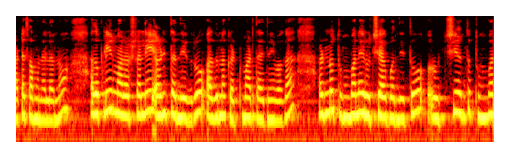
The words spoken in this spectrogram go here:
ಆಟ ಸಾಮಾನೆಲ್ಲನೂ. ಅದು ಕ್ಲೀನ್ ಮಾಡೋ ಅಷ್ಟರಲ್ಲಿ ಹಣ್ಣು ತಂದಿದ್ದರು ಅದನ್ನು ಕಟ್ ಮಾಡ್ತಾಯಿದ್ದೀನಿ ಇವಾಗ. ಹಣ್ಣು ತುಂಬಾ ರುಚಿಯಾಗಿ ಬಂದಿತ್ತು. ರುಚಿ ಅಂತೂ ತುಂಬಾ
